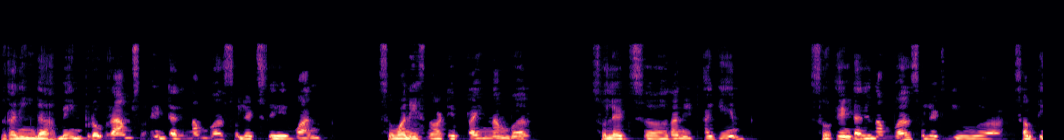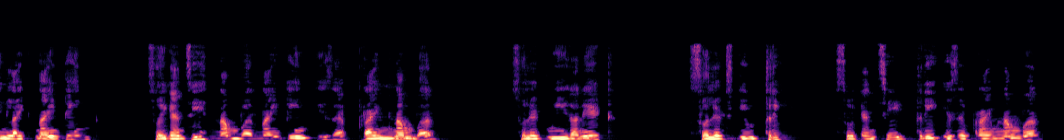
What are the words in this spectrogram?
Running the main program, so enter a number. So let's say 1. So 1 is not a prime number. So let's uh, run it again. So enter a number. So let's give uh, something like 19. So you can see number 19 is a prime number so let me run it. So let's give 3. So you can see 3 is a prime number.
